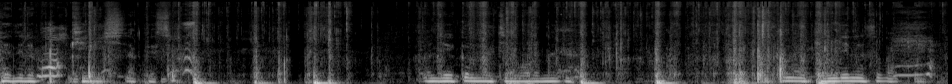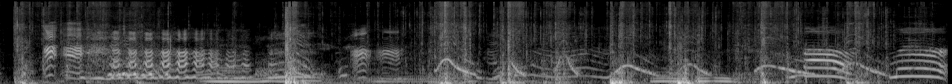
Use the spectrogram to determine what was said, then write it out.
깡패들의 폭행이 시작됐어. 언제 끝날지 모릅니다. 그냥 견디는 수밖에. 아, 뭐지? 그냥 견딘대. 엄마, 엄마.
